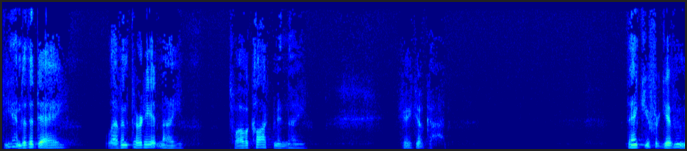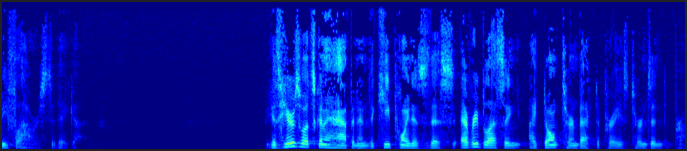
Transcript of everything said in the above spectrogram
The end of the day, 11:30 at night, 12 o'clock midnight. Here you go, God. Thank you for giving me flowers today, God. Because here's what's going to happen, and the key point is this every blessing I don't turn back to praise turns into pride.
